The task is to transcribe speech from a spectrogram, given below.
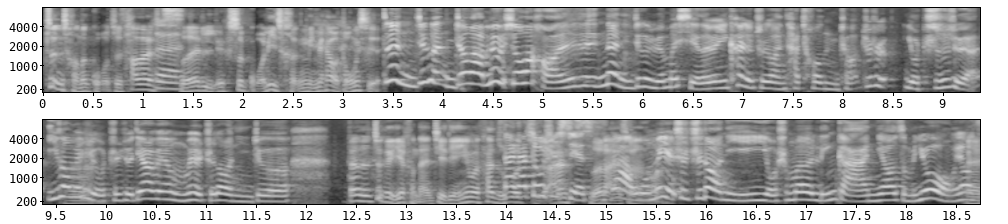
正常的果汁，它的词是果粒橙，里面还有东西。对你这个你知道吧？没有消化好，那你这个原本写的人一看就知道你他抄的，你抄就是有直觉。一方面是有直觉，第二遍我们也知道你这个但是这个也很难界定，因为它大家都是写词的，我们也是知道你有什么灵感，你要怎么用，要怎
